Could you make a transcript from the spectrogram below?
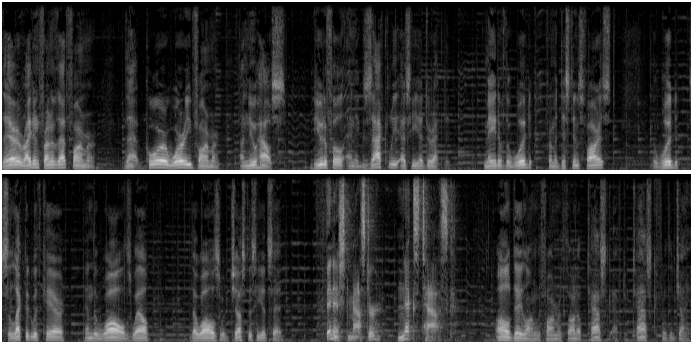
there, right in front of that farmer, that poor, worried farmer, a new house, beautiful and exactly as he had directed, made of the wood from a distant forest, the wood selected with care, and the walls, well, the walls were just as he had said. Finished, master. Next task. All day long the farmer thought up task after task for the giant.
